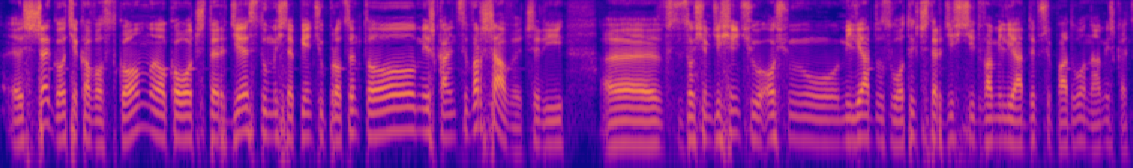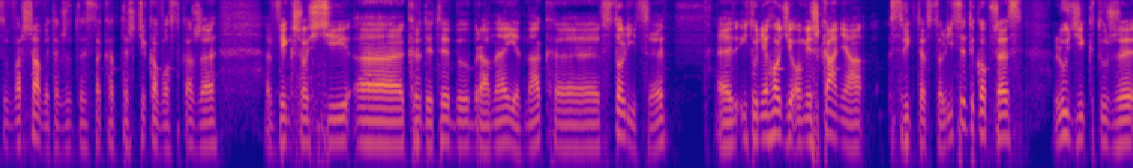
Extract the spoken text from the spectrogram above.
e, z czego ciekawostką około 40, myślę 5% to mieszkańcy Warszawy, czyli z 88 miliardów złotych 42 miliardy przypadło na mieszkańców Warszawy, także to jest taka też ciekawostka, że w większości kredyty były brane jednak w stolicy. E, I tu nie chodzi o mieszkania stricte w stolicy, tylko przez ludzi, którzy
